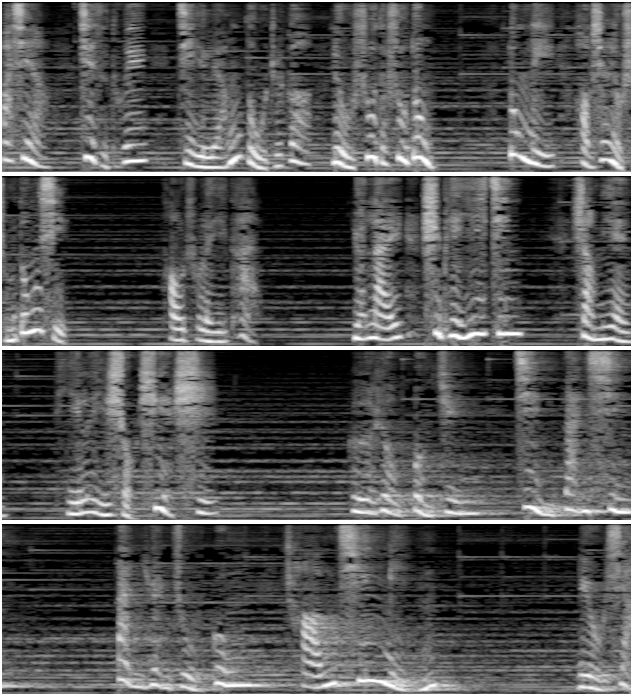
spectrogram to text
发现啊，介子推脊梁堵着个柳树的树洞，洞里好像有什么东西。掏出来一看，原来是片衣襟，上面。提了一首血诗：“割肉奉君尽丹心，但愿主公常清明。柳下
